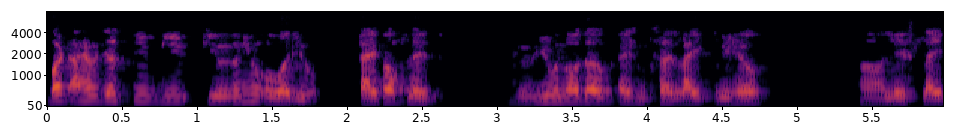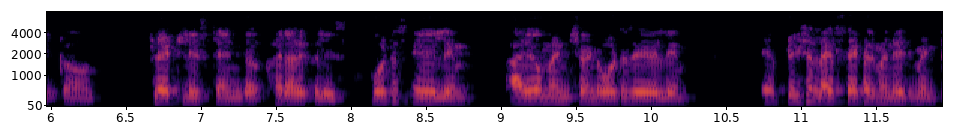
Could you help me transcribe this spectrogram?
But I have just give, give, given you overview type of list. You know the answer like we have uh, list like uh, flat list and uh, hierarchical list. What is ALM? I have mentioned what is ALM. Application lifecycle management.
